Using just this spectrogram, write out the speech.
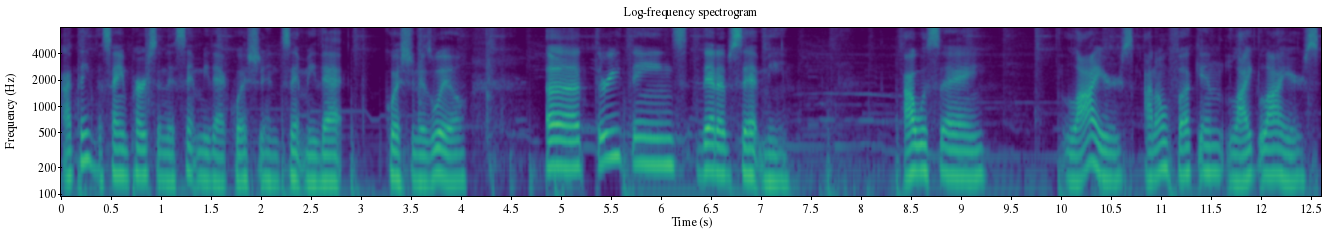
I think the same person that sent me that question sent me that question as well. Uh, three things that upset me. I would say liars. I don't fucking like liars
